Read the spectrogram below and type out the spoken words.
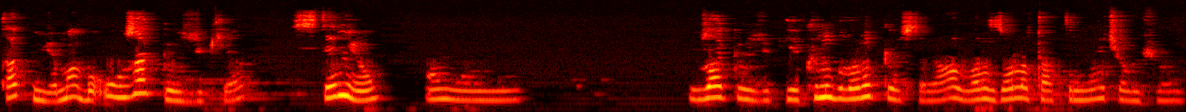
Takmayacağım ama o uzak gözlük ya. İstemiyorum. Allah Allah. Uzak gözlük. Yakını bulanık gösteriyor abi. Bana zorla taktırmaya çalışıyor.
